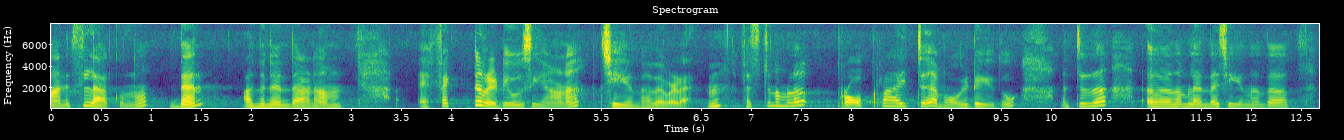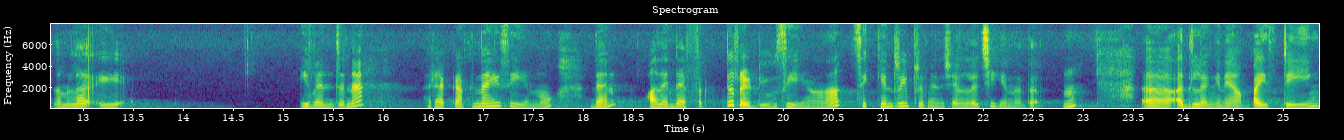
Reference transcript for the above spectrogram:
മനസ്സിലാക്കുന്നു ദെൻ അതിനെന്താണ് എഫക്റ്റ് റെഡ്യൂസ് ചെയ്യാണ് ചെയ്യുന്നത് ഇവിടെ. ഫസ്റ്റ് നമ്മൾ പ്രോപ്പറായിട്ട് അവോയ്ഡ് ചെയ്തു. മറ്റത് നമ്മൾ എന്താ ചെയ്യുന്നത്? നമ്മൾ ഈ ഇവന്റിനെ റെക്കഗ്നൈസ് ചെയ്യുന്നു. ദെൻ അതിന്റെ എഫക്റ്റ് റെഡ്യൂസ് ചെയ്യുകയാണ് സെക്കൻഡറി പ്രിവെൻഷനിൽ ചെയ്യുന്നത്. അതിലെങ്ങനെയാണ് by staying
